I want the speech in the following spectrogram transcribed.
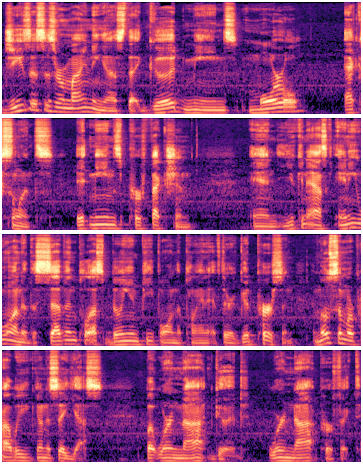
Jesus is reminding us that good means moral excellence, it means perfection. And you can ask any one of the seven plus billion people on the planet if they're a good person, and most of them are probably going to say yes. But we're not good. We're not perfect.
